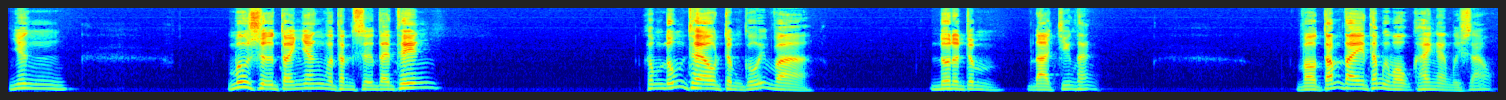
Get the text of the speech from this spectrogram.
Nhưng Mưu sự tại nhân và thành sự tại thiên Không đúng theo trùm cuối Và Donald Trump đã chiến thắng Vào 8 tay tháng 11 2016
